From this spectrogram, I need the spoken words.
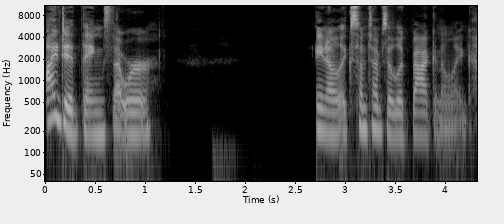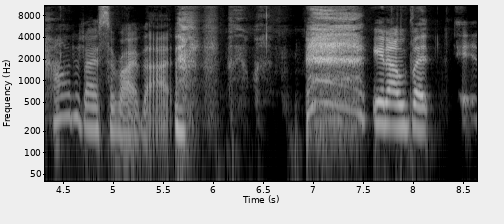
I did things that were you know, like sometimes I look back and I'm like, how did I survive that? you know, but eh,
